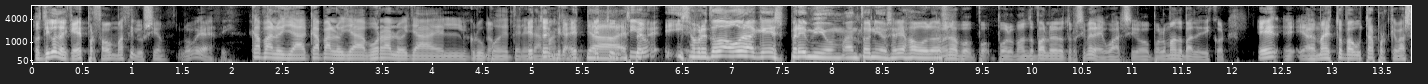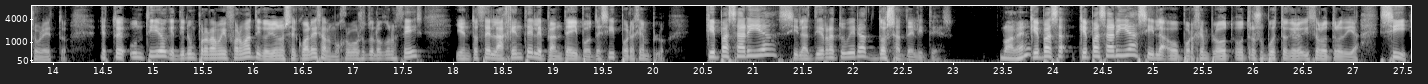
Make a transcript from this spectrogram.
Os digo de qué es, por favor, más ilusión. Lo voy a decir. Cápalo ya, cápalo ya, bórralo ya el grupo No, de Telegram. esto es- mira, es Ya, un tío. y sobre todo ahora que es premium, Antonio, sería fabuloso. Bueno, pues, pues- pues lo mando para el otro. Sí me da igual, si, o pues lo mando para el de Discord. Es, eh, además, esto os va a gustar porque va sobre esto. Esto es un tío que tiene un programa informático, yo no sé cuál es, a lo mejor vosotros lo conocéis, y entonces la gente le plantea hipótesis. Por ejemplo, ¿qué pasaría si la Tierra tuviera dos satélites? Vale. ¿Qué, pasa, ¿Qué pasaría si, la, o por ejemplo, ot- otro supuesto que lo hizo el otro día, si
